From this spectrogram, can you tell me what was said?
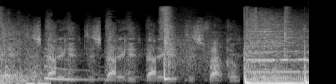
Gotta hit this, gotta hit this, gotta hit this fucker.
